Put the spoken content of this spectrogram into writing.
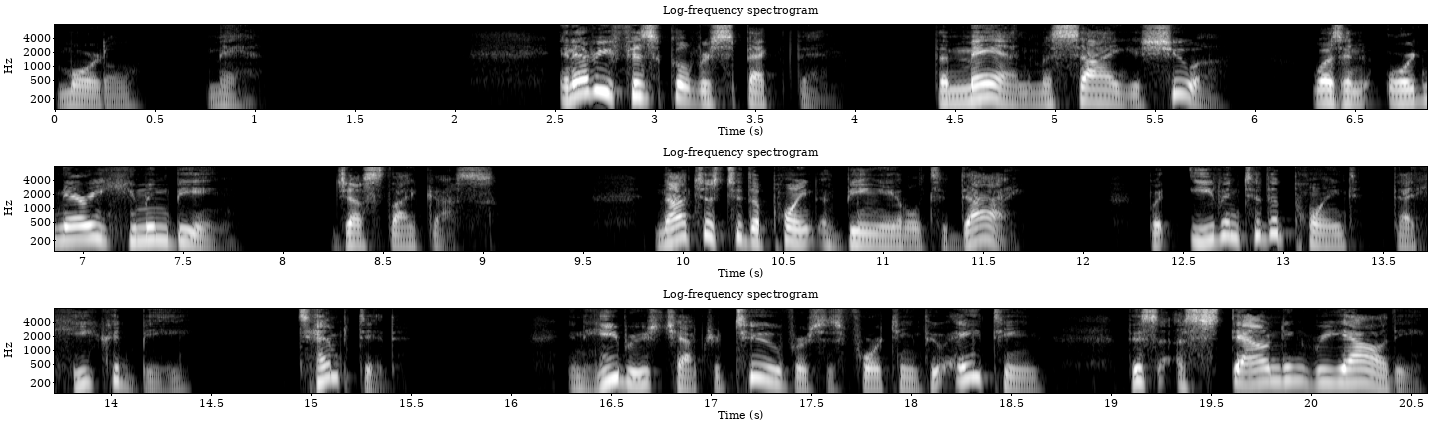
mortal man. In every physical respect, then, the man, Messiah Yeshua, was an ordinary human being just like us. Not just to the point of being able to die, but even to the point that he could be tempted. In Hebrews chapter 2 verses 14 through 18, this astounding reality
